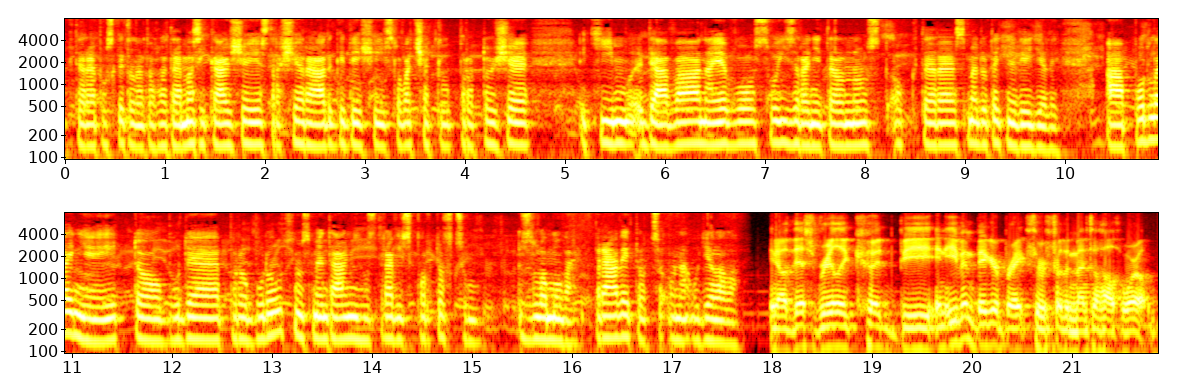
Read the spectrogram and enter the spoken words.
které poskytl na tohle téma, říká, že je strašně rád, když její slova četl, protože tím dává najevo svoji zranitelnost, o které jsme doteď nevěděli. A podle něj to bude pro budoucnost mentálního zdraví sportovců zlomové. Právě to, co ona udělala you know, this really could be an even bigger breakthrough for the mental health world.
